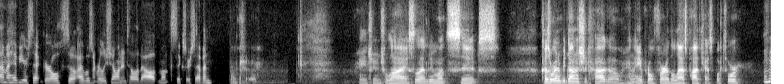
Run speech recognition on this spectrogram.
I'm a heavier set girl, so I wasn't really showing until about month six or seven. Okay. May, June, July, so that'd be month six because we're going to be down in Chicago in April for the last podcast book tour. Mm-hmm.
